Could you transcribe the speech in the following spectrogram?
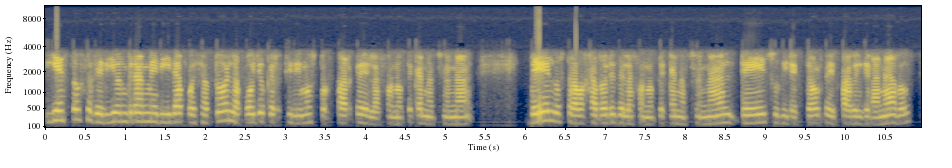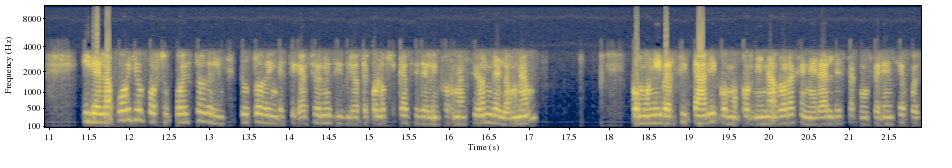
y esto se debió en gran medida pues a todo el apoyo que recibimos por parte de la Fonoteca Nacional de los trabajadores de la Fonoteca Nacional, de su director, de Pavel Granados, y del apoyo, por supuesto, del Instituto de Investigaciones Bibliotecológicas y de la Información de la UNAM. Como universitaria y como coordinadora general de esta conferencia, pues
